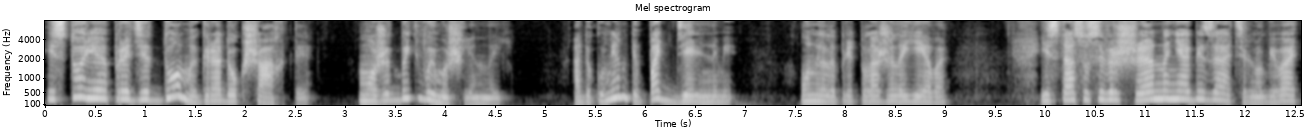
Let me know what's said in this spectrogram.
История про детдом и городок шахты может быть вымышленной, а документы поддельными, уныло предположила Ева. И Стасу совершенно не обязательно убивать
